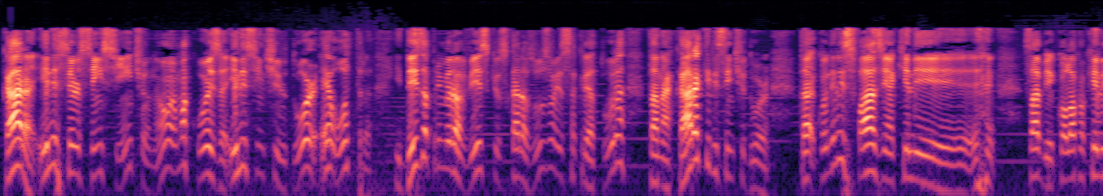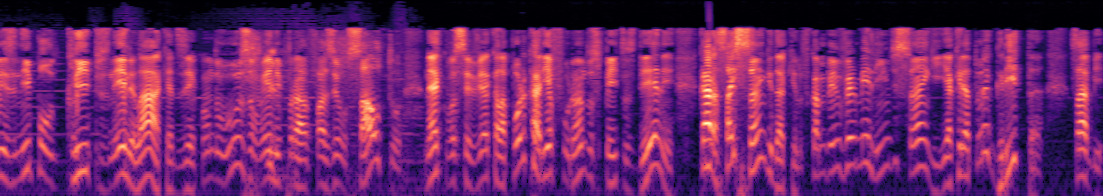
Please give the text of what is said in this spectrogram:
Cara, ele ser senciente ou não é uma coisa, ele sentir dor é outra. E desde a primeira vez que os caras usam essa criatura, tá na cara que ele sente dor. Tá- quando eles fazem aquele, sabe, colocam aqueles nipple clips nele lá, quer dizer, quando usam ele pra fazer o salto, né, que você vê aquela porcaria furando os peitos dele, dele, cara, sai sangue daquilo, fica meio vermelhinho de sangue. E a criatura grita, sabe?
